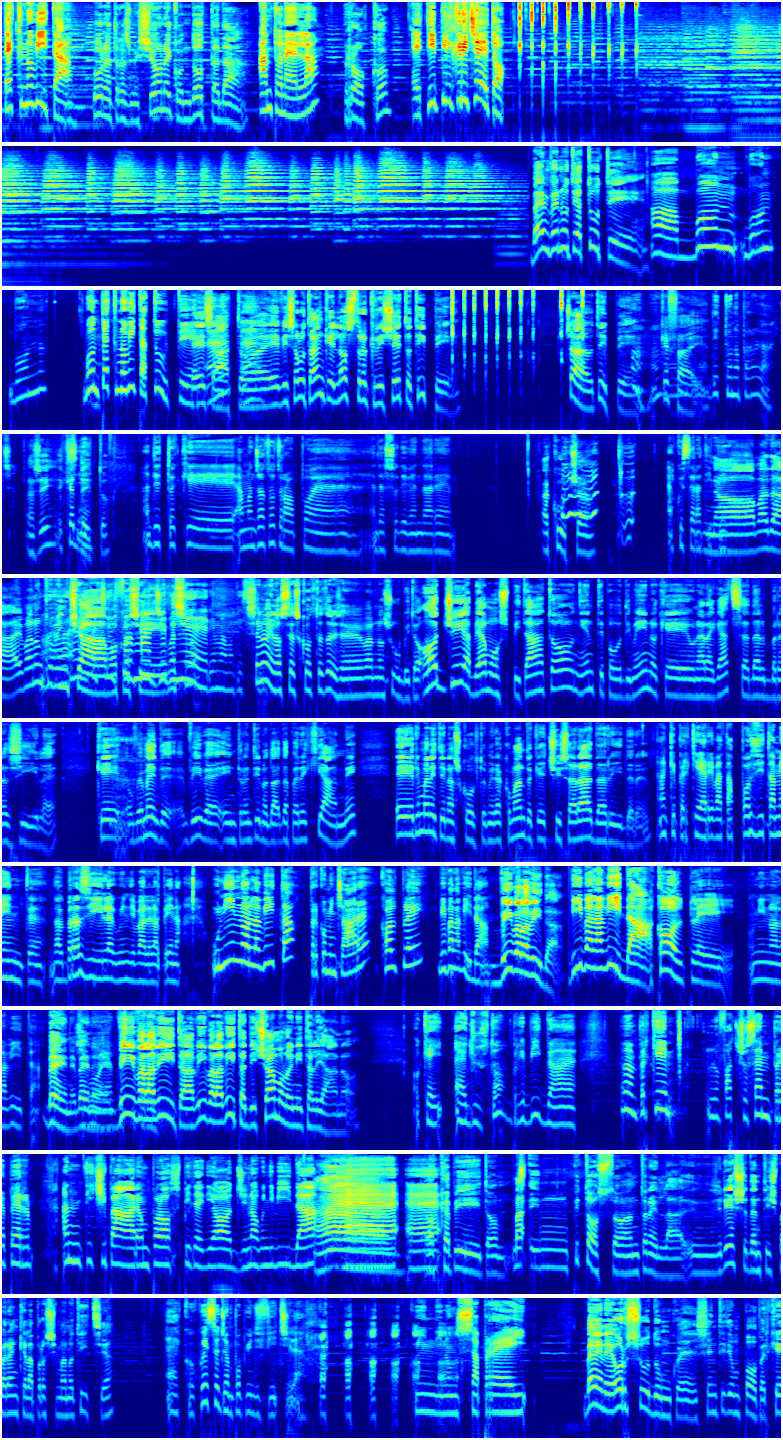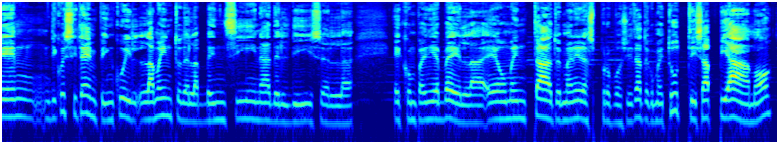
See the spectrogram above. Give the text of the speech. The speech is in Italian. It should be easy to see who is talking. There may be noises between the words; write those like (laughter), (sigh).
Speaker 1: Tecnovita,
Speaker 2: Una trasmissione condotta da
Speaker 1: Antonella
Speaker 2: Rocco.
Speaker 1: e Tippi il Criceto.
Speaker 2: Benvenuti a tutti.
Speaker 1: Oh, buon, buon, buon, buon Tecnovita a tutti. eh?
Speaker 2: Esatto,
Speaker 1: Eh?
Speaker 2: e vi saluta anche il nostro criceto Tippi. Ciao Tippi,
Speaker 1: Ah,
Speaker 2: che
Speaker 1: ah,
Speaker 2: fai?
Speaker 1: Ha detto una parolaccia.
Speaker 2: Ah sì? E che
Speaker 1: Sì.
Speaker 2: ha detto?
Speaker 1: Ha detto che ha mangiato troppo e adesso deve andare...
Speaker 2: A cuccia?
Speaker 1: Eh, questo era Tippi.
Speaker 2: No, ma dai, ma non
Speaker 1: Ah,
Speaker 2: cominciamo
Speaker 1: il
Speaker 2: così. Ma se,
Speaker 1: ieri, mamma che
Speaker 2: se no i nostri ascoltatori se ne vanno subito. Oggi abbiamo ospitato niente poco di meno che una ragazza dal Brasile che
Speaker 1: Ah.
Speaker 2: ovviamente vive in Trentino da, da parecchi anni e rimanete in ascolto, mi raccomando che ci sarà da ridere.
Speaker 1: Anche perché è arrivata appositamente dal Brasile, quindi vale la pena. Un inno alla vita, per cominciare, Coldplay, viva la vida.
Speaker 2: Viva la vita!
Speaker 1: Viva la vida, Coldplay. Un inno alla vita.
Speaker 2: Bene,
Speaker 1: Ci
Speaker 2: bene.
Speaker 1: vuole
Speaker 2: Viva la vita, viva la vita, diciamolo in italiano.
Speaker 1: Ok, è giusto? Perché vida è... eh, Perché lo faccio sempre per anticipare un po' l'ospite di oggi, no? Quindi vida
Speaker 2: Ah,
Speaker 1: è... è-
Speaker 2: ho capito. Ma mm, piuttosto, Antonella, riesci ad anticipare anche la prossima notizia?
Speaker 1: Ecco, questo è già un po' più difficile. (laughs) Quindi non saprei...
Speaker 2: Bene, orsù dunque, sentite un po', perché mm, di questi tempi in cui l'aumento della benzina, del diesel e compagnia bella è aumentato in maniera spropositata, come tutti sappiamo,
